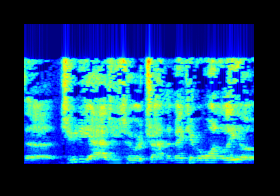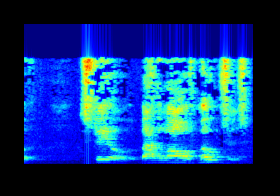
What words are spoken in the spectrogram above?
the Judaizers who were trying to make everyone live still by the law of Moses.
